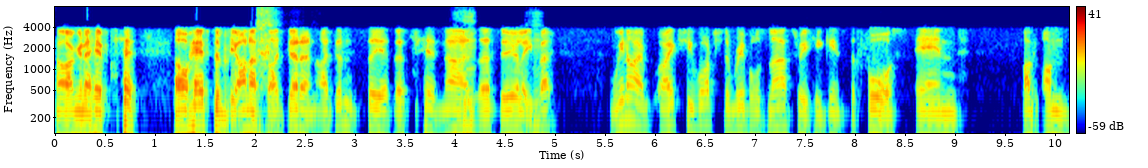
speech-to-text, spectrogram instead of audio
Oh, I'm going to have to. I'll have to be honest. I didn't. I didn't see it this no mm-hmm. this early. Mm-hmm. But when I, I actually watched the Rebels last week against the Force, and I'm I'm,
